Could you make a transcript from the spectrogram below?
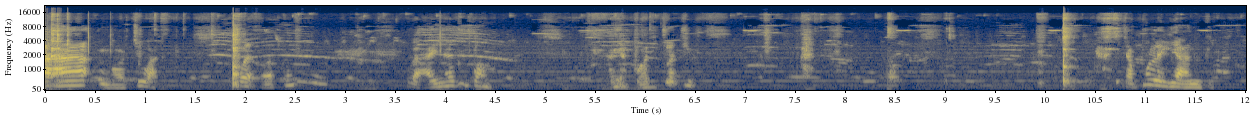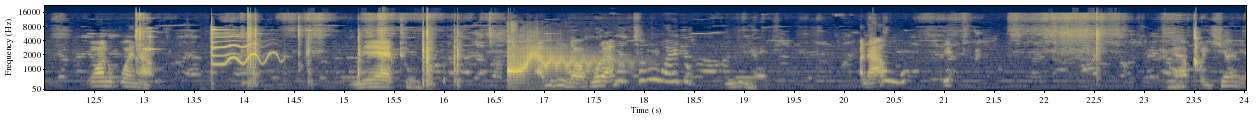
આ મરચું આ. કોઈ હતું. આઈ નથી પણ. અહીંયા ભરચો થયું. ચપ્પુ લઈ ગયા આનું તો. આનું કોઈ ના આવે મેઠું આ બધું રખોડ આને શું હોય તો બધું. અને આવું અરે પૈસા રે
